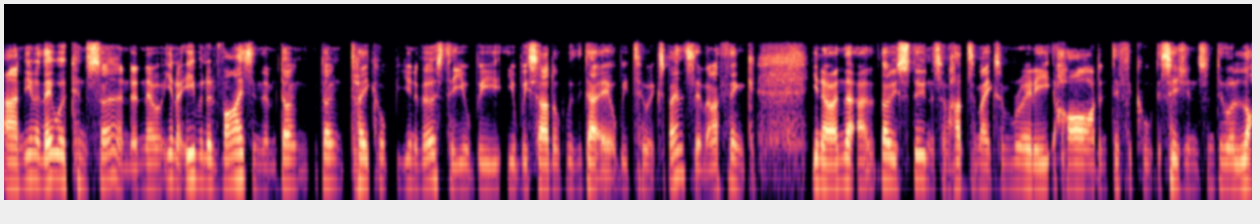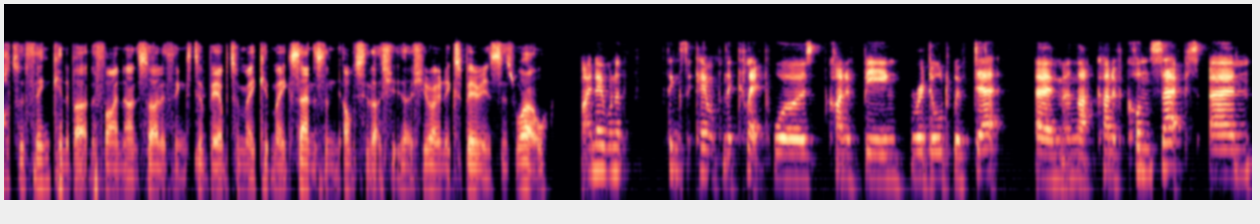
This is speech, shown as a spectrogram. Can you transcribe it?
and you know they were concerned, and they were, you know, even advising them, don't don't take up university, you'll be you'll be saddled with debt, it'll be too expensive, and I think, you know, and th- uh, those students have had to make some really hard and difficult decisions and do a lot of thinking about the finance side of things to be able to make it make sense, and obviously that's that's your own experience as well. I know one of the things that came up in the clip was kind of being riddled with debt um, and that kind of concept. Um,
